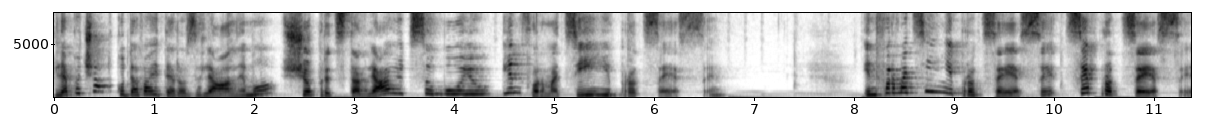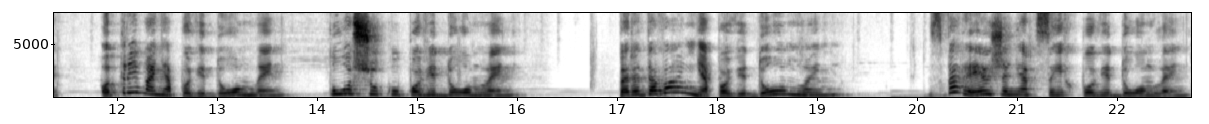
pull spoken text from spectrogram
Для початку давайте розглянемо, що представляють собою інформаційні процеси. Інформаційні процеси це процеси отримання повідомлень, пошуку повідомлень, передавання повідомлень, збереження цих повідомлень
